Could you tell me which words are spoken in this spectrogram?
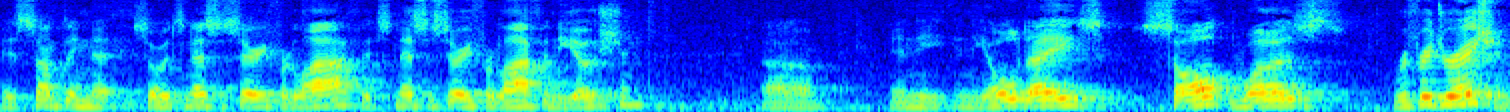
is something that, so it's necessary for life. It's necessary for life in the ocean. Uh, in the in the old days, salt was refrigeration.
